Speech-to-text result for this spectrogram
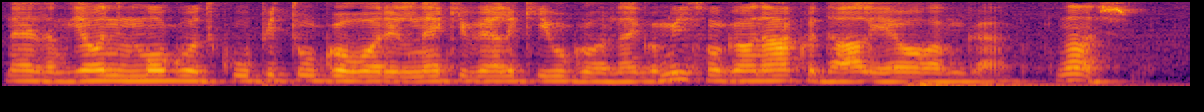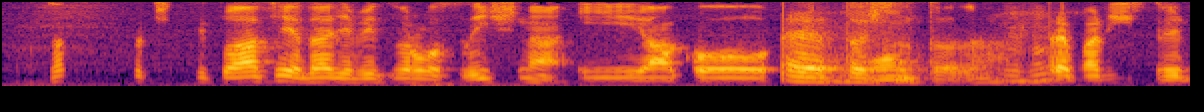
ne znam, gdje oni mogu otkupiti ugovor ili neki veliki ugovor, nego mi smo ga onako dali, evo vam ga, znaš. Će situacija dalje biti vrlo slična i ako E, točno on to, da. Mhm. treba Istri,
